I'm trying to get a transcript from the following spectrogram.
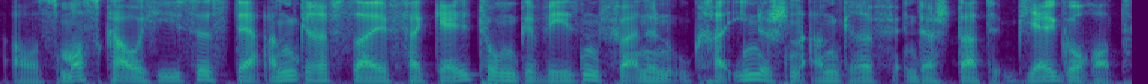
Aus Moskau hieß es, der Angriff sei Vergeltung gewesen für einen ukrainischen Angriff in der Stadt Bielgorod.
